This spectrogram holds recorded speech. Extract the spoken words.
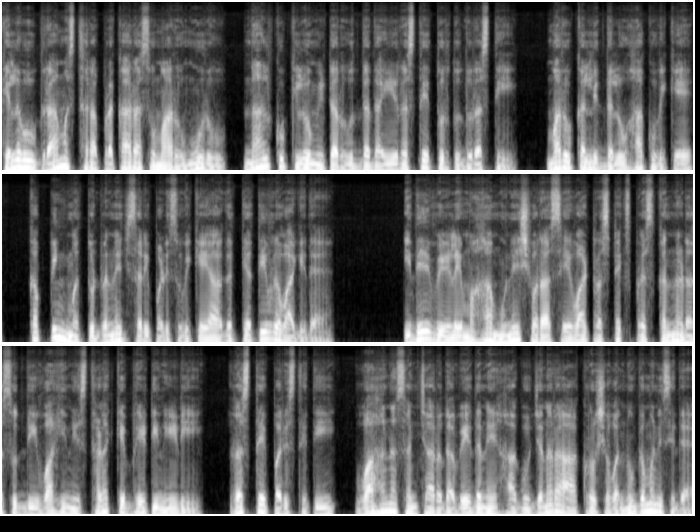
ಕೆಲವು ಗ್ರಾಮಸ್ಥರ ಪ್ರಕಾರ ಸುಮಾರು ಮೂರು, ನಾಲ್ಕು ಕಿಲೋಮೀಟರ್ ಉದ್ದದ ಈ ರಸ್ತೆ ತುರ್ತು ದುರಸ್ತಿ, ಮರುಕಲ್ಲಿದ್ದಲು ಹಾಕುವಿಕೆ, ಕಪ್ಪಿಂಗ್ ಮತ್ತು ಡ್ರನೇಜ್ ಸರಿಪಡಿಸುವಿಕೆಯ ಅಗತ್ಯ ತೀವ್ರವಾಗಿದೆ. ಇದೇ ವೇಳೆ ಮಹಾಮುನೇಶ್ವರ ಸೇವಾ ಟ್ರಸ್ಟ್ ಎಕ್ಸ್ಪ್ರೆಸ್ ಕನ್ನಡ ಸುದ್ದಿ ವಾಹಿನಿ ಸ್ಥಳಕ್ಕೆ ಭೇಟಿ ನೀಡಿ ರಸ್ತೆ ಪರಿಸ್ಥಿತಿ, ವಾಹನ ಸಂಚಾರದ ವೇದನೆ ಹಾಗೂ ಜನರ ಆಕ್ರೋಶವನ್ನು ಗಮನಿಸಿದೆ.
